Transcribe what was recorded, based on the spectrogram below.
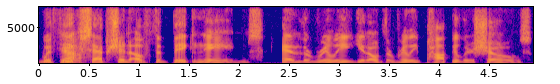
with the Yeah. exception of the big names and the really you know the really popular shows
